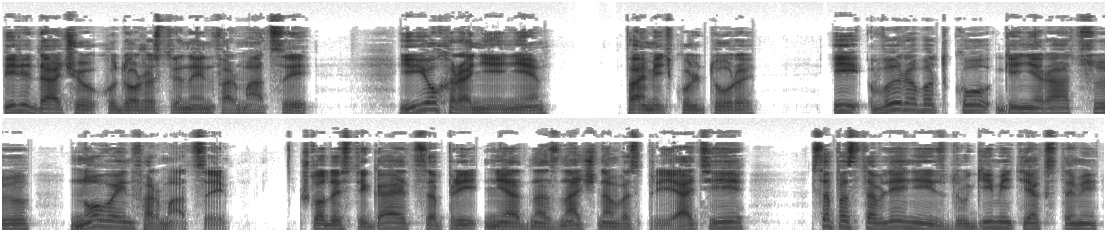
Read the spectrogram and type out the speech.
Передачу художественной информации, ее хранение, память культуры и выработку, генерацию новой информации, что достигается при неоднозначном восприятии, сопоставлении с другими текстами,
